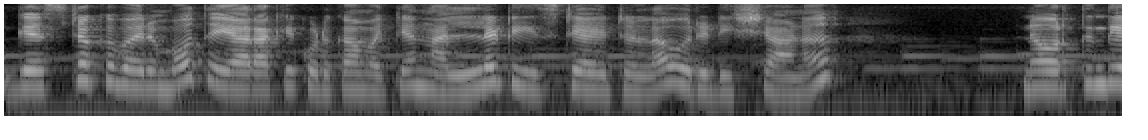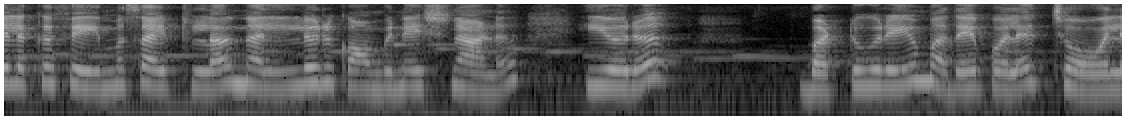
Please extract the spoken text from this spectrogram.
ഗസ്റ്റൊക്കെ വരുമ്പോൾ തയ്യാറാക്കി കൊടുക്കാൻ പറ്റിയ നല്ല ടേസ്റ്റി ആയിട്ടുള്ള ഒരു ഡിഷാണ് നോർത്ത് ഇന്ത്യയിലൊക്കെ ഫേമസ് ആയിട്ടുള്ള നല്ലൊരു കോമ്പിനേഷനാണ് ഈ ഒരു ബട്ടൂരയും അതേപോലെ ചോല.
